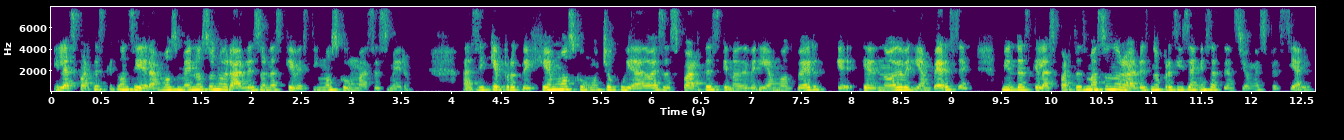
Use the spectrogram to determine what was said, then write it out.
Y las partes que consideramos menos honorables son las que vestimos con más esmero. Así que protegemos con mucho cuidado a esas partes que no deberíamos ver, que, no deberían verse, mientras que las partes más honorables no precisan esa atención especial.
